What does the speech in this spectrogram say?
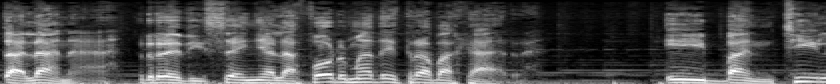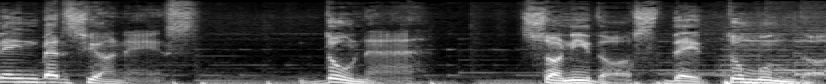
Talana rediseña la forma de trabajar. Y Banchile Inversiones. Duna. Sonidos de tu mundo.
